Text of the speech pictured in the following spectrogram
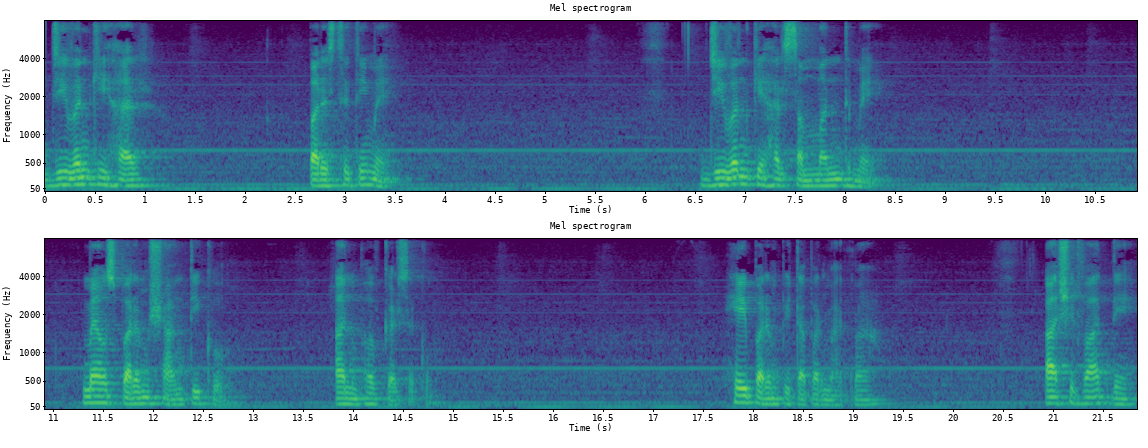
जीवन की हर परिस्थिति में, जीवन के हर संबंध में, मैं उस परम शांति को अनुभव कर सकूँ। हे परमपिता परमात्मा, आशीर्वाद दें।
